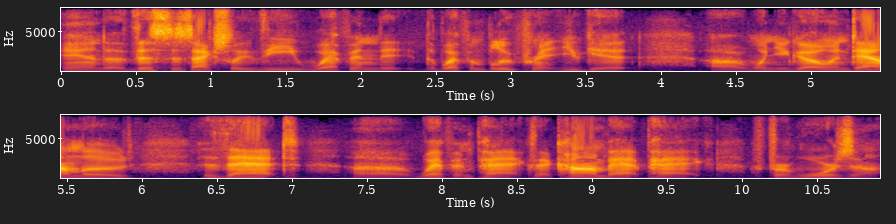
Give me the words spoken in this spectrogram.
and uh, this is actually the weapon, the weapon blueprint you get uh, when you go and download that uh, weapon pack, that combat pack for Warzone.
